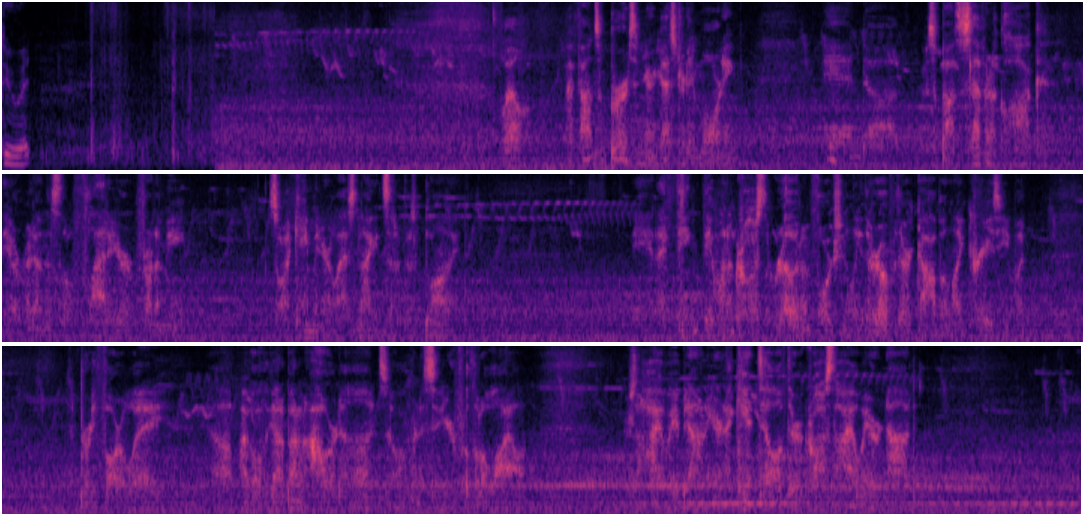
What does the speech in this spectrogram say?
do it. Well, I found some birds in here yesterday morning, and uh, it was about 7 o'clock. and They were right on this little flat here in front of me. So I came in here last night and set up this blind. And I think they went across the road, unfortunately. They're over there gobbling like crazy, but they're pretty far away. Um, I've only got about an hour to hunt, so I'm going to sit here for a little while. There's a highway down here, and I can't tell if they're across the highway or not.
